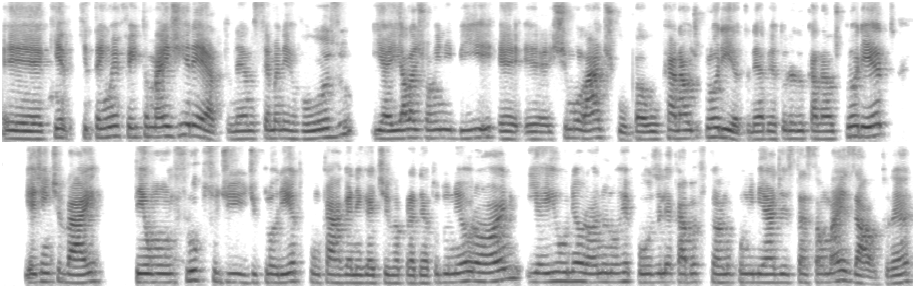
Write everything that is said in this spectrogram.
é, que, que tem um efeito mais direto né, no sistema nervoso, e aí elas vão inibir, é, é, estimular, desculpa, o canal de cloreto, né, a abertura do canal de cloreto, e a gente vai ter um influxo de, de cloreto com carga negativa para dentro do neurônio, e aí o neurônio no repouso ele acaba ficando com um limiar de excitação mais alto, né?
